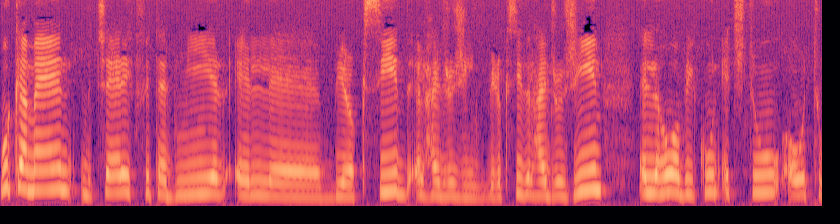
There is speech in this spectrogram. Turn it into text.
وكمان بتشارك في تدمير البيروكسيد الهيدروجين بيروكسيد الهيدروجين اللي هو بيكون H2O2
